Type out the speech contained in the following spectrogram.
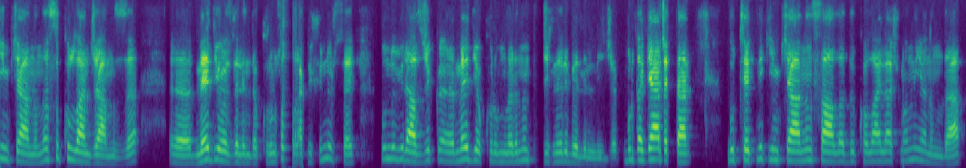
imkanı nasıl kullanacağımızı e, medya özelinde kurumsal olarak düşünürsek bunu birazcık e, medya kurumlarının tercihleri belirleyecek. Burada gerçekten bu teknik imkanın sağladığı kolaylaşmanın yanında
